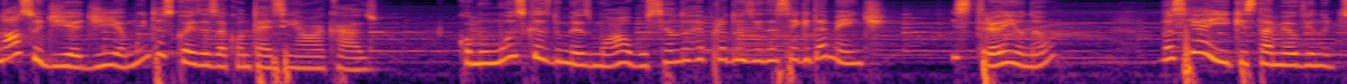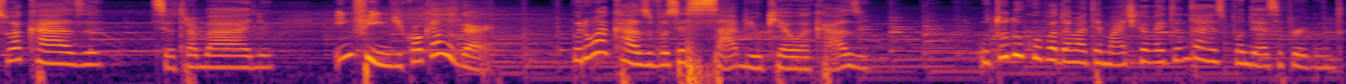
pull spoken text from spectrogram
nosso dia a dia, muitas coisas acontecem ao acaso, como músicas do mesmo álbum sendo reproduzidas seguidamente. Estranho, não? Você aí que está me ouvindo de sua casa, de seu trabalho, enfim, de qualquer lugar. Por um acaso você sabe o que é o acaso? O Tudo Culpa da Matemática vai tentar responder essa pergunta.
